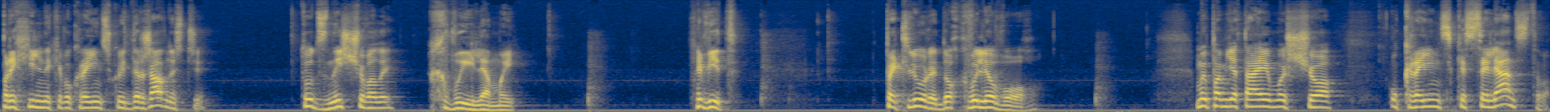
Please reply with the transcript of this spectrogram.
прихильників української державності тут знищували хвилями. Від Петлюри до хвильового. Ми пам'ятаємо, що українське селянство,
